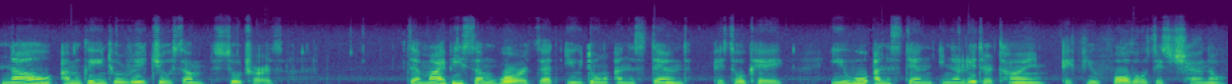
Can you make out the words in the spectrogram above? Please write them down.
Now I'm going to read you some sutras. There might be some words that you don't understand. It's okay. You will understand in a later time if you follow this channel.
